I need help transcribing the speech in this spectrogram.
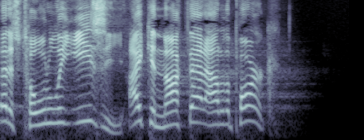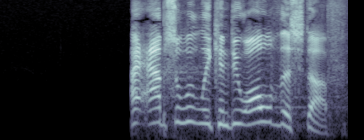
That is totally easy. I can knock that out of the park. I absolutely can do all of this stuff.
